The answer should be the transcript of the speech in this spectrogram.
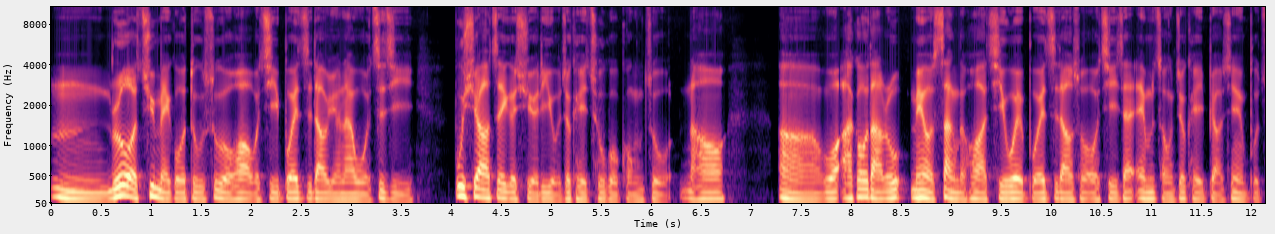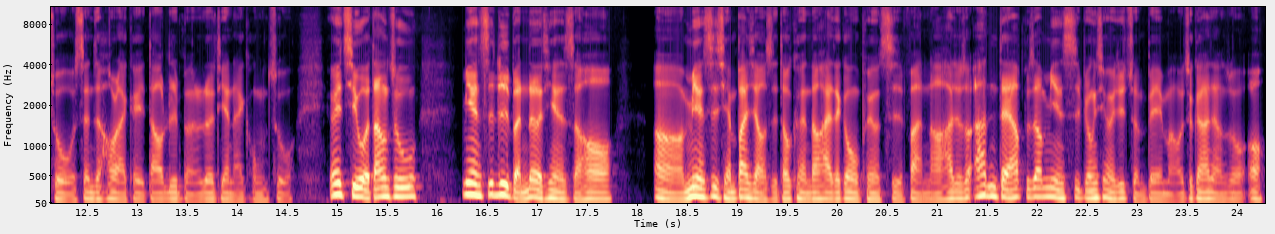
嗯，如果去美国读书的话，我其实不会知道原来我自己不需要这个学历，我就可以出国工作。然后。呃，我 Agoda 如没有上的话，其实我也不会知道说，我其实，在 Amazon 就可以表现的不错，我甚至后来可以到日本乐天来工作。因为其实我当初面试日本乐天的时候，呃，面试前半小时都可能都还在跟我朋友吃饭，然后他就说啊，你等下不是要面试，不用先回去准备嘛？我就跟他讲说，哦，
